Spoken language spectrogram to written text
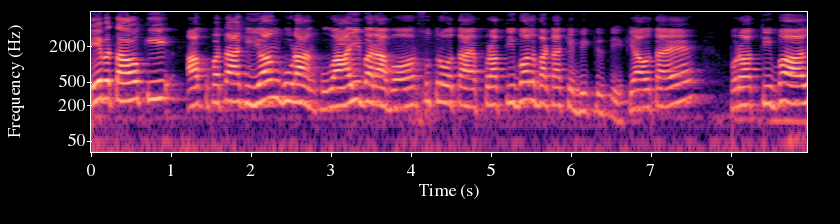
ये बताओ कि आपको पता है कि यंग गुणांक वाई बराबर सूत्र होता है प्रतिबल बटा के विकृति। क्या होता है? प्रतिबल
